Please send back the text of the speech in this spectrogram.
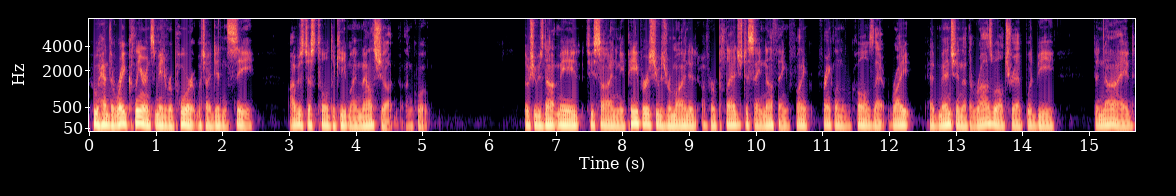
who had the right clearance made a report, which I didn't see. I was just told to keep my mouth shut, unquote. Though she was not made to sign any papers, she was reminded of her pledge to say nothing. Frank, Franklin recalls that Wright had mentioned that the Roswell trip would be denied,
